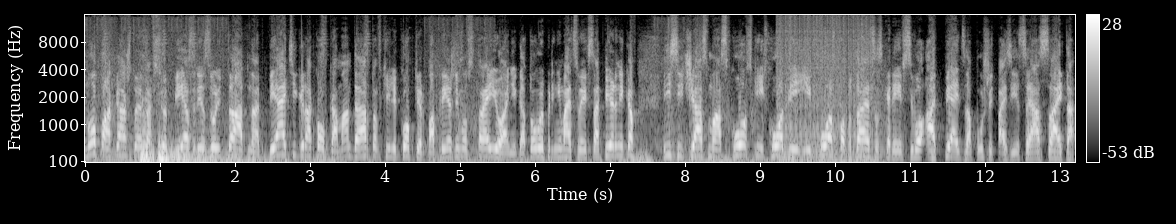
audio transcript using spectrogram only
Но пока что это все безрезультатно. Пять игроков команды Артов Хеликоптер по-прежнему в строю. Они готовы принимать своих соперников. И сейчас московский Коби и Кос попытаются, скорее всего, опять запушить позиции Асайта.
